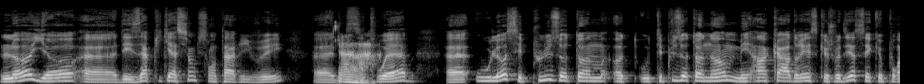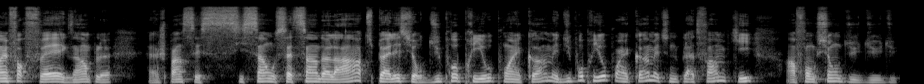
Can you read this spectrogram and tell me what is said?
Là, il y a euh, des applications qui sont arrivées, euh, des ah. sites web, euh, où là, c'est plus autonome, où t'es plus autonome, mais encadré. Ce que je veux dire, c'est que pour un forfait, exemple, je pense que c'est 600 ou 700 dollars, tu peux aller sur duproprio.com, et duproprio.com est une plateforme qui, en fonction du, du, du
